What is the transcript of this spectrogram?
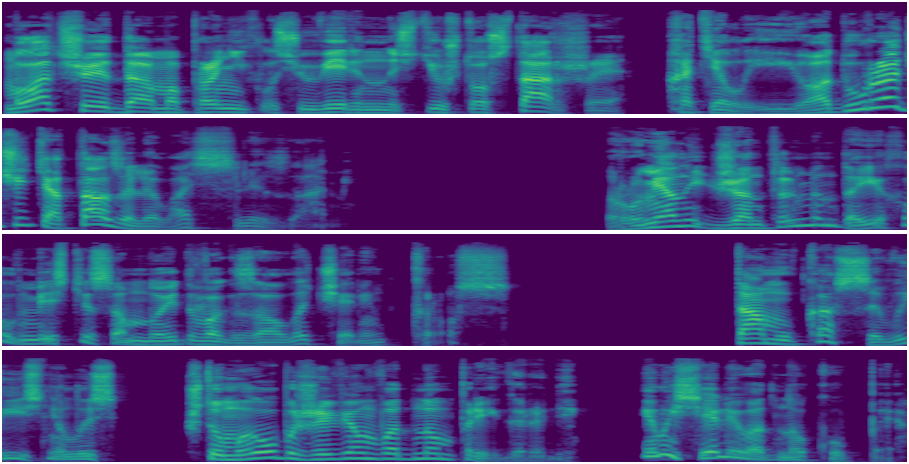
Младшая дама прониклась уверенностью, что старшая хотела ее одурачить, а та залилась слезами. Румяный джентльмен доехал вместе со мной до вокзала Черинг-Кросс. Там у кассы выяснилось, что мы оба живем в одном пригороде, и мы сели в одно купе.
